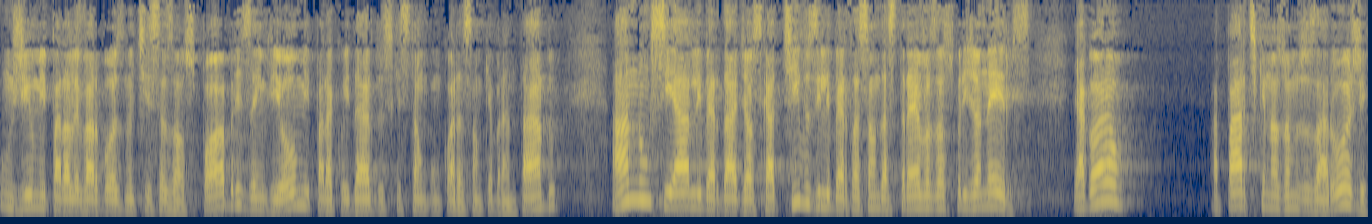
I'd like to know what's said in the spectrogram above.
ungiu-me para levar boas notícias aos pobres, enviou-me para cuidar dos que estão com o coração quebrantado anunciar liberdade aos cativos e libertação das trevas aos prisioneiros. E agora a parte que nós vamos usar hoje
